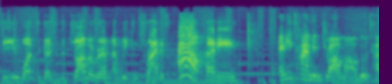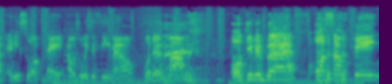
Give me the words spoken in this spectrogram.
Do you want to go to the drama room and we can try this out, honey? Anytime in drama we would have any sort of play, I was always the female or the mum or giving birth or something.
